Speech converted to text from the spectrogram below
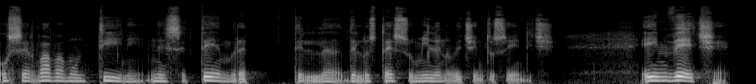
osservava Montini nel settembre del, dello stesso 1916. E invece,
